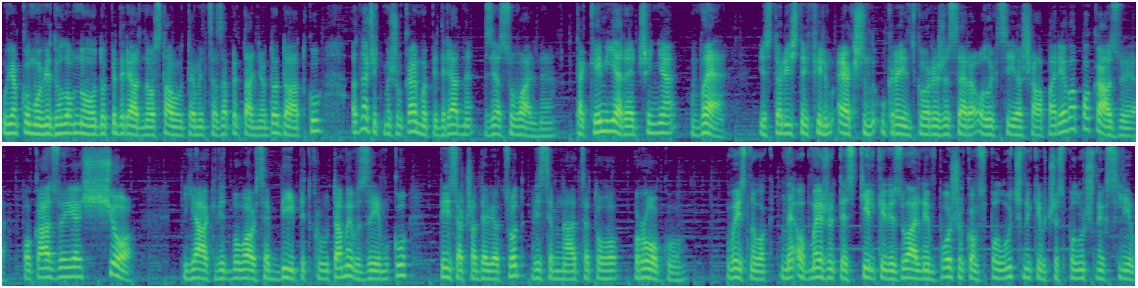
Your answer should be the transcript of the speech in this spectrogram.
у якому від головного до підрядного ставитиметься запитання додатку, а значить ми шукаємо підрядне з'ясувальне. Таким є речення В. Історичний фільм Екшен українського режисера Олексія Шапарєва показує, показує, що як відбувався бій під крутами взимку 1918 року. Висновок: не обмежуйтесь тільки візуальним пошуком сполучників чи сполучних слів.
